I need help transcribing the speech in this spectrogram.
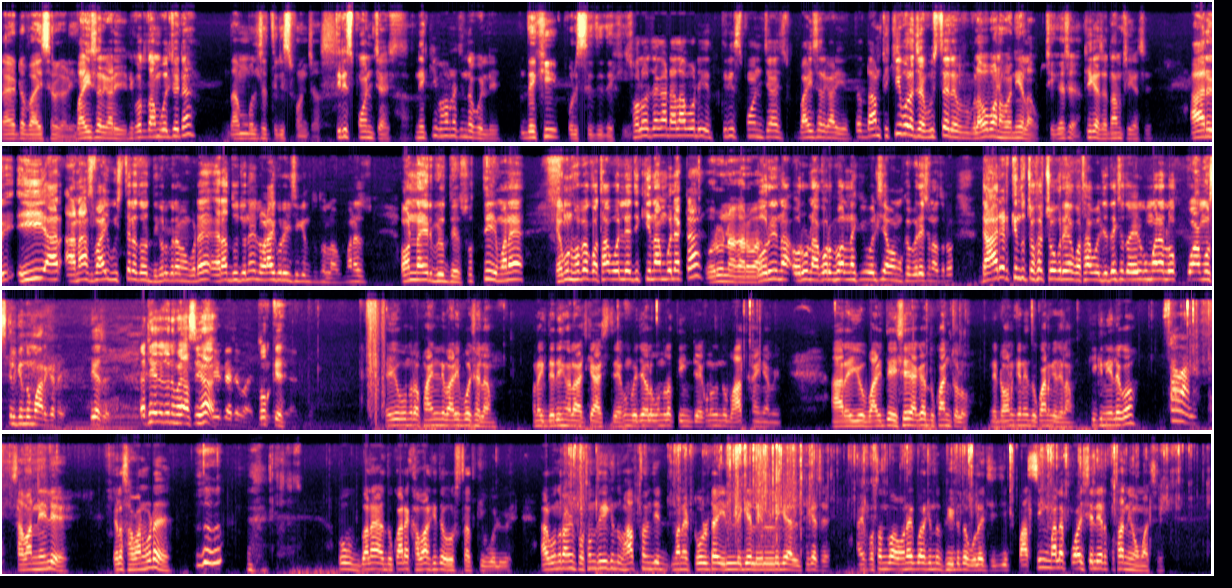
গাড়িটা বাইশের গাড়ি। বাইশের গাড়ি। নিয়ে কত দাম বলছো এটা? দাম বলছে তিরিশ পঞ্চাশ। তিরিশ পঞ্চাশ। নিয়ে কি ভাবনা চিন্তা করলি? দেখি পরিস্থিতি দেখি। ষোলো জায়গা ডালা বডি তিরিশ পঞ্চাশ বাইশের গাড়ি। তো দাম ঠিকই বলেছে বুঝতে পেরে লাভবান হবে নিয়ে লাও। ঠিক আছে? ঠিক আছে দাম ঠিক আছে। আর এই আর আনাস ভাই বুঝতে পেরে তো দিগল গ্রামে বটে এরা দুজনেই লড়াই করেছে কিন্তু ধরলাম মানে অন্যায়ের বিরুদ্ধে সত্যি মানে এমন ভাবে কথা বললে যে কি নাম বলে একটা? অরুণ আগারওয়াল। অরুণ অরুণ আগরওয়াল নাকি বলছি আমার মুখে বেরিয়েছে না তোর ডাইরেক্ট কিন্তু চোখে চোখ রেখে কথা বলছে। দেখছ তো এরকম মানে লোক পাওয়া মুশকিল কিন্তু মার্কেটে ঠিক আছে? ঠিক আছে জনি ভাই আসি হ্যাঁ? ঠিক আছে ভাই ওকে এই বন্ধুরা ফাইনালি বাড়ি পৌঁছালাম। অনেক দেরি হলো আজকে আসতে। এখন বেজে গেলো বন্ধুরা তিনটে এখনও কিন্তু ভাত খাইনি আমি। আর এই ও বাড়িতে এসে আগে দোকান চলো। নিয়ে ডনকে নিয়ে দোকান গেছিলাম। কি কি নিয়ে গো? সাবান। সাবান নিলে? এগুলো সাবান বটে? ও মানে দোকানে খাবার খেতে ওস্তাদ কি বলবে? আর বন্ধুরা আমি প্রথম থেকে কিন্তু ভাবতাম যে মানে টোলটা ইলিগেল ইললিগেল ঠিক আছে? আমি প্রথমবার অনেকবার কিন্তু ভিডিওতে বলেছি যে পাসিং মানে পয়সা লিয়ার কথা নিয়ম আছে।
